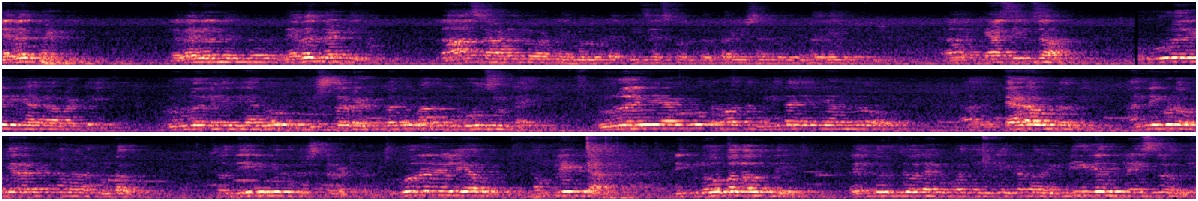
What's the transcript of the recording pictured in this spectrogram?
eleven thirty eleven అని లెవెన్ థర్టీ లాస్ట్ ఆర్డర్లో అంటే ఏమైనా ఉంటే తీసేసుకొని ప్రిపరేషన్ ఉంటుంది. క్యాసింగ్ సార్ రూరల్ ఏరియా కాబట్టి రూరల్ ఏరియాలో దృష్టిలో పెట్టుకొని మనకు రూల్స్ ఉంటాయి. రూరల్ ఏరియాకు తర్వాత మిగతా ఏరియాలో అది తేడా ఉంటుంది. అన్ని కూడా ఒకే రకంగా మనకు ఉండవు. సో దీని మీద దృష్టి పెట్టండి రూరల్ ఏరియా ఉంది కంప్లీట్గా నీకు లోపల ఉంది ఎందుకు లేకపోతే ఇంకెక్కడో ఇంటీరియర్ ప్లేస్లో ఉంది.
